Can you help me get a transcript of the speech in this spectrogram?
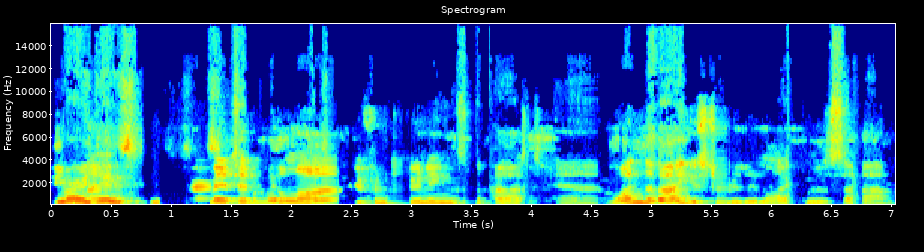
Your idea is experimented with a lot of different tunings in the past. Uh, one that I used to really like was um,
